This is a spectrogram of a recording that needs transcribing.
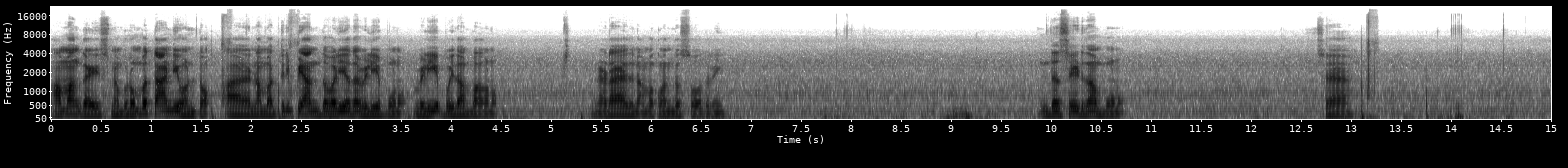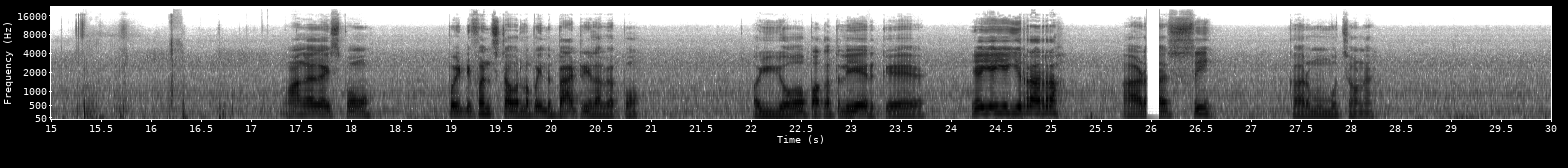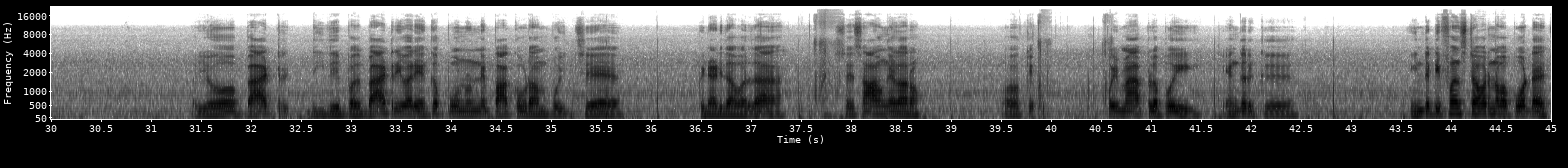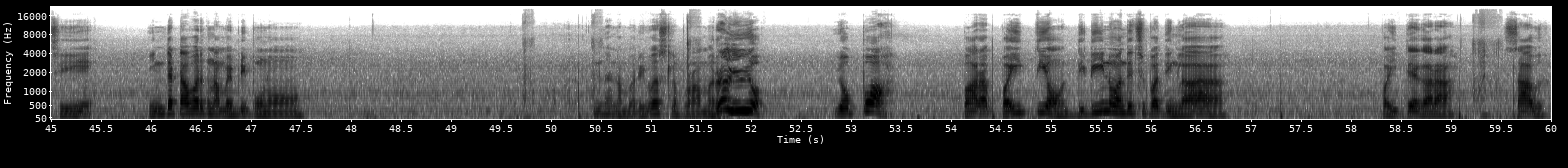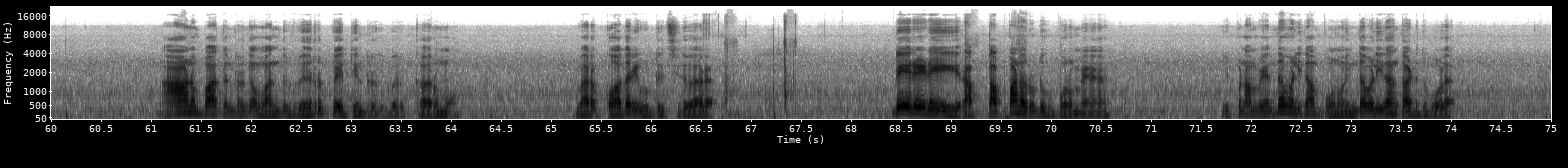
ஆமாங்க கைஸ் நம்ம ரொம்ப தாண்டி வந்துட்டோம். நம்ம திருப்பி அந்த வழியாக தான் வெளியே போகணும். வெளியே போய் தான் பார்க்கணும். என்னடா இது நமக்கு வந்த சோதனை? இந்த சைடு தான் போகணும் சே. வாங்க கைஸ் போவோம். போய் டிஃபென்ஸ் டவரில் போய் இந்த பேட்ரியெல்லாம் வைப்போம். ஐயோ பக்கத்துலேயே இருக்கு. ஏய் ஏ ஏய், இருறா இருறா. ஆடா சி. கரும்பு மூச்சவனே. ஐயோ பேட்ரி இது இப்போ பேட்ரி வேறு எங்கே போகணுன்னே பார்க்க விடாமல் போயிடுச்சு. பின்னாடி தான் வருதா? சரி சாவுங்க எல்லாரும். ஓகே போய் மேப்பில் போய் எங்கே இருக்குது இந்த டிஃபென்ஸ் டவர் நம்ம போட்டாச்சு. இந்த டவருக்கு நம்ம எப்படி போகணும் என்ன நம்ம ரிவர்ஸில் போகிற மாதிரி? ஐயோ! யப்பா பர பைத்தியம். திடீர்னு வந்துச்சு பார்த்தீங்களா பைத்தியக்காரா சாவு. நானும் பார்த்துட்டு இருக்கேன் வந்து வெறுப்பு ஏற்றின்னு இருக்கு பேர் கருமம் வேற கொதறி விட்டுச்சு இது வேற. டேய் ரே டேய் ரப் தப்பான ரூட்டுக்கு போகிறோமே இப்போ நம்ம எந்த வழி தான் போகணும்? இந்த வழி தான் காட்டுது போல்.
